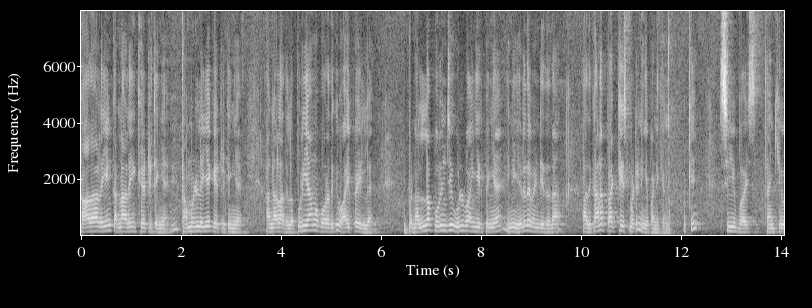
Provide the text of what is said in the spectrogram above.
காதாலையும் கண்ணாலையும் கேட்டுட்டீங்க. தமிழ்லையே கேட்டிருக்கீங்க. அதனால் அதில் புரியாமல் போகிறதுக்கு வாய்ப்பே இல்லை. இப்போ நல்லா புரிஞ்சு உள் வாங்கியிருப்பீங்க. இனி எழுத வேண்டியது தான் அதுக்கான ப்ராக்டிஸ் மட்டும் நீங்கள் பண்ணிக்கோங்க. Okay see you boys thank you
